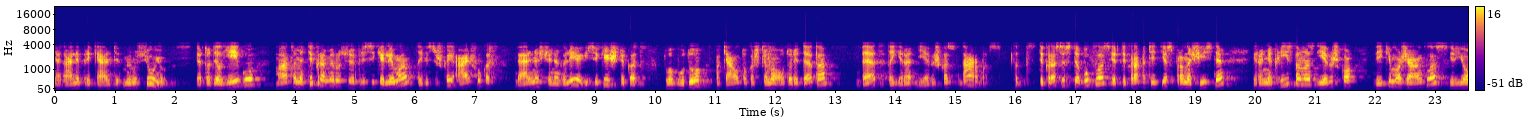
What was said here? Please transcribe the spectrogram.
negali prikelti mirusiųjų. Ir todėl jeigu matome tikrą mirusiojo prisikelimą, tai visiškai aišku, kad Velnes čia negalėjo įsikišti, kad tuo būdu pakeltų kažkieno autoritetą, bet tai yra dieviškas darbas. Tad tikrasis stebuklas ir tikra ateities pranašystė yra neklystamas dieviško veikimo ženklas ir jo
